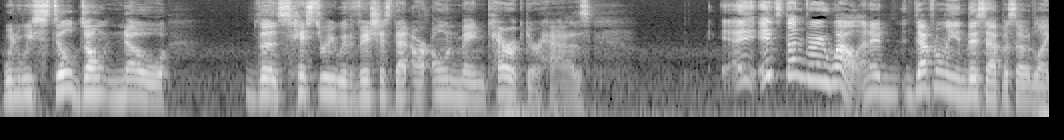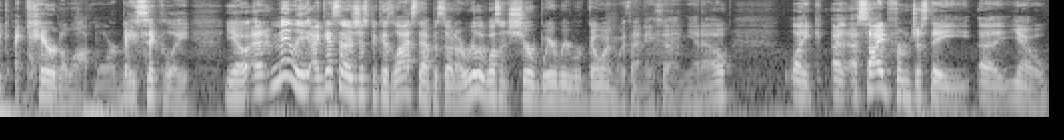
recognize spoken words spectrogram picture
when we still don't know this history with Vicious that our own main character has. It's done very well, and it definitely in this episode, like I cared a lot more, basically, you know, and mainly I guess that was just because last episode I really wasn't sure where we were going with anything, you know, like aside from just a uh, you know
